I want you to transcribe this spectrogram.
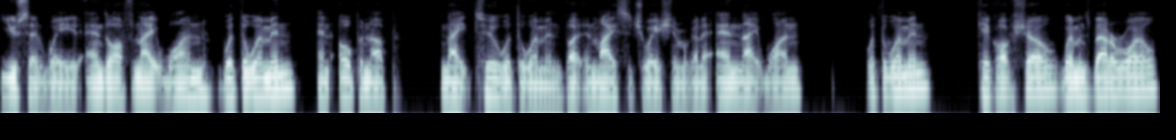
you said, Wade, end off night one with the women and open up night two with the women. But in my situation, we're going to end night one with the women, kickoff show, women's battle royal,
